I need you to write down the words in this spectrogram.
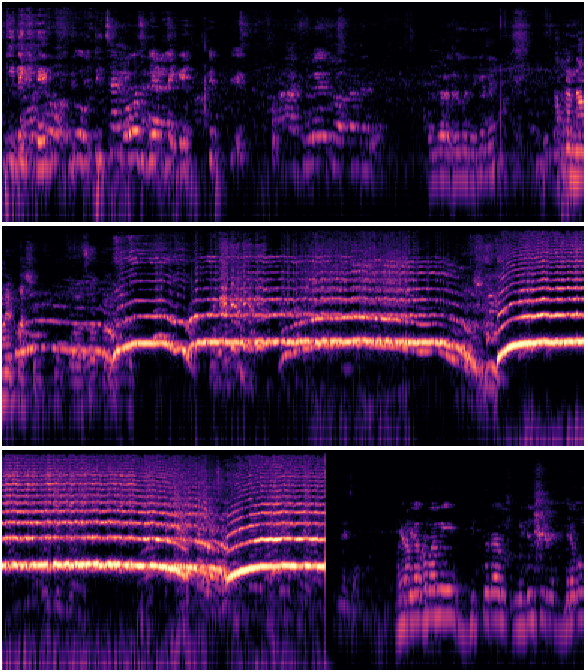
কি দেখে? টিচার রোজ গেট লেগে। আপনার নামের পাশে। বৃত্তটা মিডিল যেরকম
